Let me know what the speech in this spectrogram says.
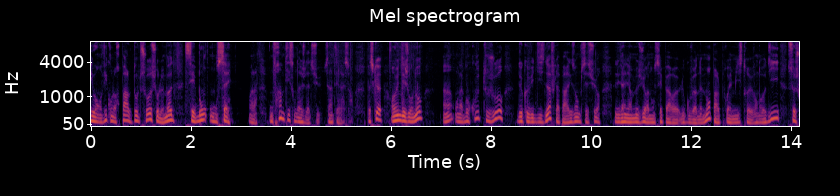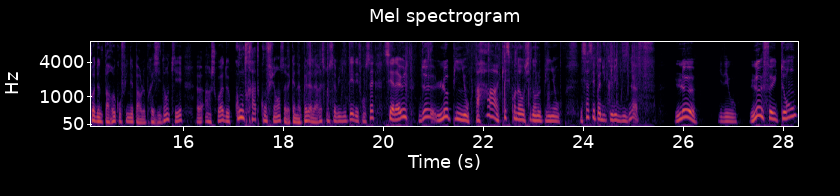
et ont envie qu'on leur parle d'autres choses sur le mode c'est bon, on sait. Voilà. On fera un petit sondage là-dessus, c'est intéressant. Parce que en une des journaux, Hein. on a beaucoup toujours de Covid-19. Là, par exemple, c'est sur les dernières mesures annoncées par euh, le gouvernement, par le Premier ministre vendredi. Ce choix de ne pas reconfiner par le président, qui est euh, un choix de contrat de confiance avec un appel à la responsabilité des Français. C'est à la une de l'opinion. Ah ah, qu'est-ce qu'on a aussi dans l'opinion? Et ça, c'est pas du Covid-19. Le, il où? Le feuilleton.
